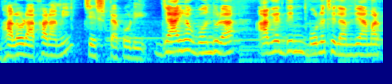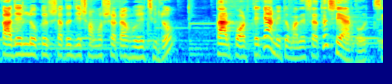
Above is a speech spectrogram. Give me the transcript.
ভালো রাখার আমি চেষ্টা করি। যাই হোক বন্ধুরা, আগের দিন বলেছিলাম যে আমার কাজের লোকের সাথে যে সমস্যাটা হয়েছিল তারপর থেকে আমি তোমাদের সাথে শেয়ার করছি।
